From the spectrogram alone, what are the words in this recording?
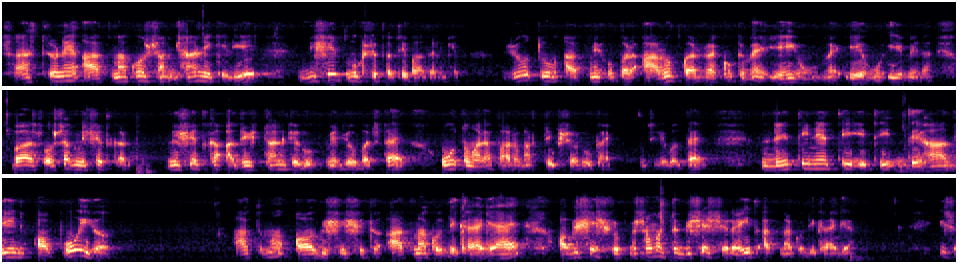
शास्त्र ने आत्मा को समझाने के लिए निषेध मुख से प्रतिपादन किया। जो तुम अपने ऊपर आरोप कर रखो कि मैं यही हूँ, मैं ये हूँ, ये मेरा बस वो सब निषेध कर दो। निषेध का अधिष्ठान के रूप में जो बचता है, वो तुम्हारा पारमार्थिक स्वरूप है। इसलिए बोलता है नेति नेति इति देहादीन अपोय आत्मा अविशेषित, आत्मा को दिखाया गया है। अविशेष रूप में, समस्त विशेष रहित आत्मा को दिखाया गया। इस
